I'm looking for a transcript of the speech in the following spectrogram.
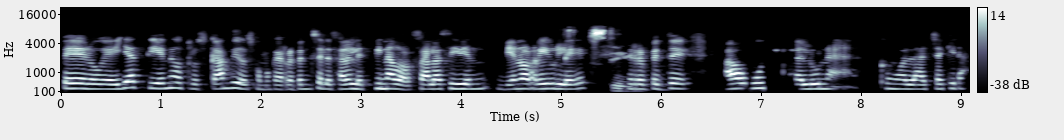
pero ella tiene otros cambios, como que de repente se le sale la espina dorsal así bien, bien horrible, de repente a la luna, como la Shakira.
